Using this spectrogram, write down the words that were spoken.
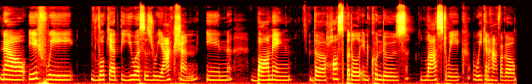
Now, if we look at the US's reaction in bombing the hospital in Kunduz last week, a week and a half ago,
